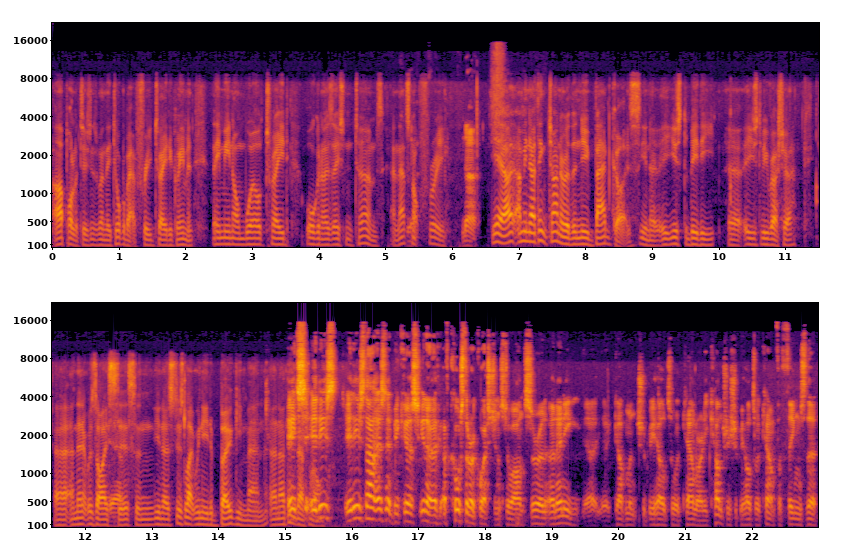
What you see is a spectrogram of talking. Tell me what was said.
our politicians, when they talk about a free trade agreement, they mean on World Trade Organization terms, and that's yeah. not free. No. Yeah, I, I, mean, I think China are the new bad guys. You know, it used to be the uh, it used to be Russia, uh, and then it was ISIS, yeah. and you know, it's just like we need a bogeyman. And I think it's, that's it is it is that, isn't it? Because you know, of course, there are questions to answer, and, and any uh, government should be held to account, or any country should be held to account for things that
